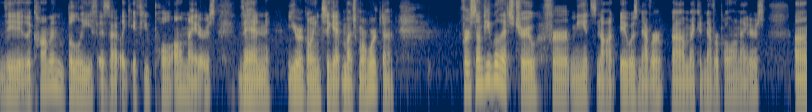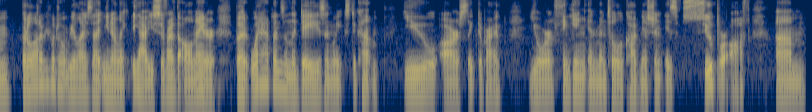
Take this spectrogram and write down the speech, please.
the the common belief is that like if you pull all-nighters then you're going to get much more work done. For some people that's true. For me it's not. It was never. Um i could never pull all-nighters. Um but a lot of people don't realize that you know like yeah you survive the all-nighter but what happens in the days and weeks to come? You are sleep deprived your thinking and mental cognition is super off. Um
